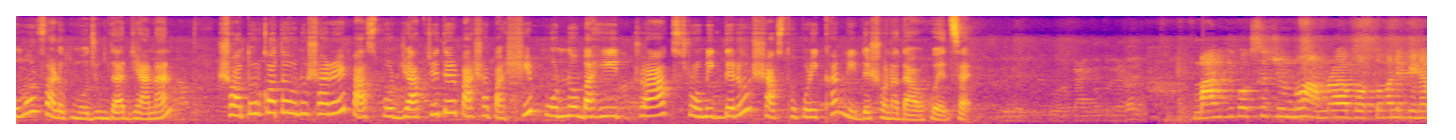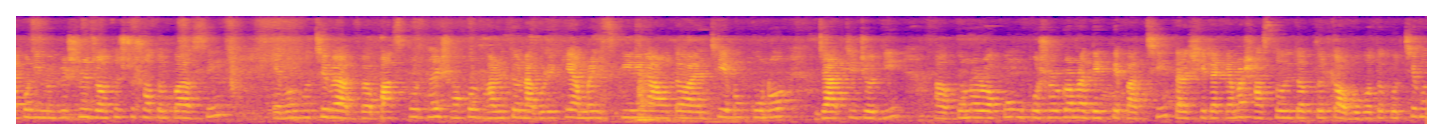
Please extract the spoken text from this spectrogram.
ওমর ফারুক মজুমদার জানান, সতর্কতা অনুসারে পাসপোর্ট যাত্রীদের পাশাপাশি পণ্যবাহী ট্রাক শ্রমিকদেরও স্বাস্থ্য পরীক্ষার নির্দেশনা দেওয়া হয়েছে। মাল্টিপক্সের জন্য আমরা বর্তমানে বেনাপোল ইমিগ্রেশনে যথেষ্ট সতর্ক আছি। এবং হচ্ছে পাসপোর্টধারী সকল ভারতীয় নাগরিককে আমরা স্ক্রিনিং আওতায় আনছি এবং কোনো যাত্রী যদি কোনো রকম উপসর্গ আমরা দেখতে পাচ্ছি, তাহলে সেটাকে আমরা স্বাস্থ্য অধিদপ্তরকে অবগত করছি এবং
